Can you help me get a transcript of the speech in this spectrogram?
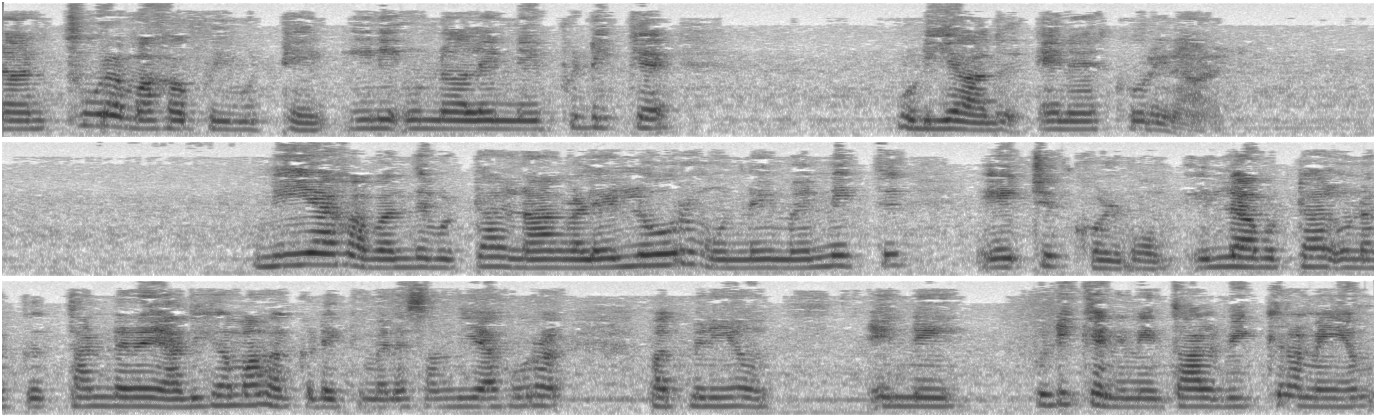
நான் தூரமாக போய்விட்டேன். இனி உன்னால் என்னை பிடிக்க முடியாது என கூறினாள். நீயாக வந்துவிட்டால் நாங்கள் எல்லோரும் உன்னை மன்னித்து ஏற்றுக்கொள்வோம். இல்லாவிட்டால் உனக்கு தண்டனை அதிகமாக கிடைக்கும் என சந்தியாகூற பத்மினியும் என்னை பிடிக்க நினைத்தால் விக்ரமையும்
